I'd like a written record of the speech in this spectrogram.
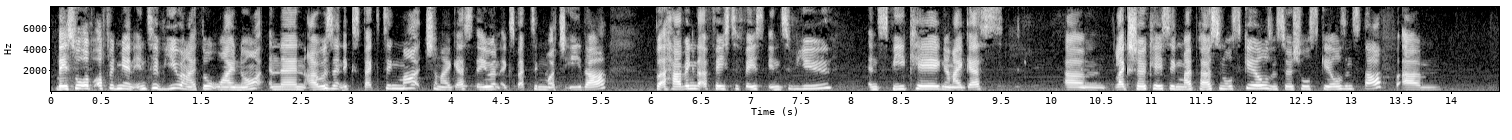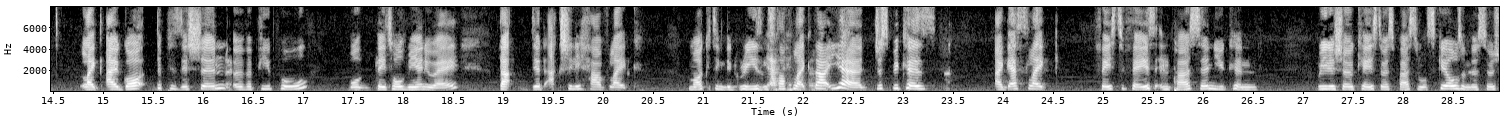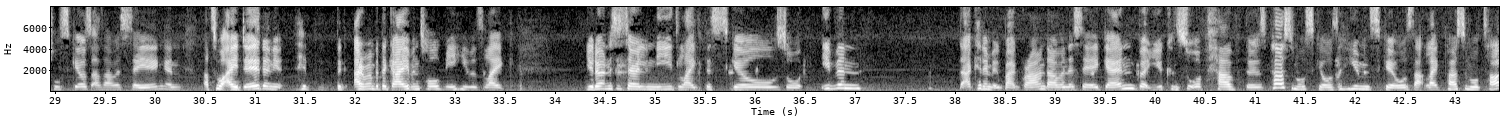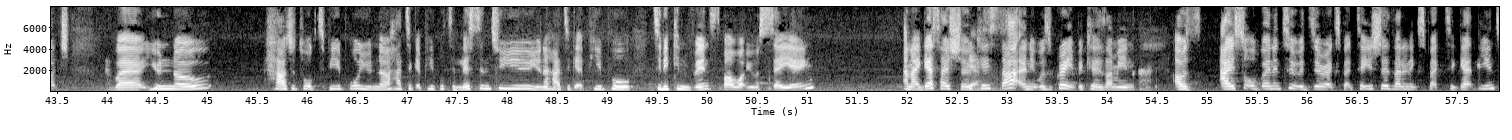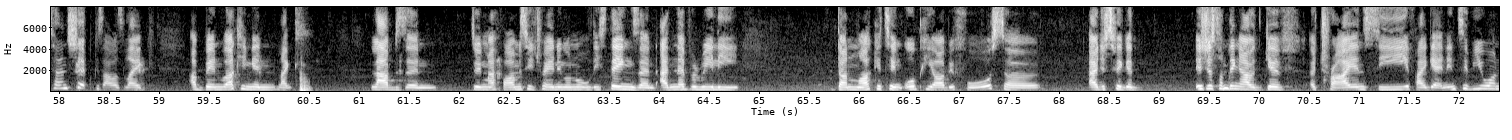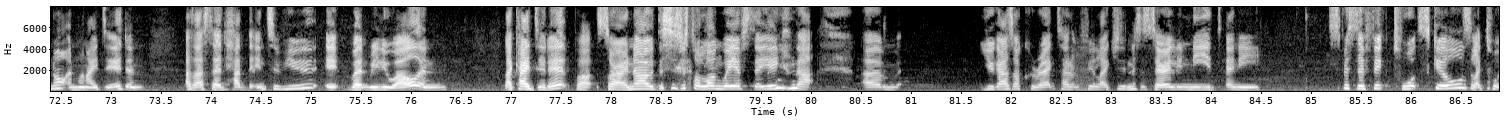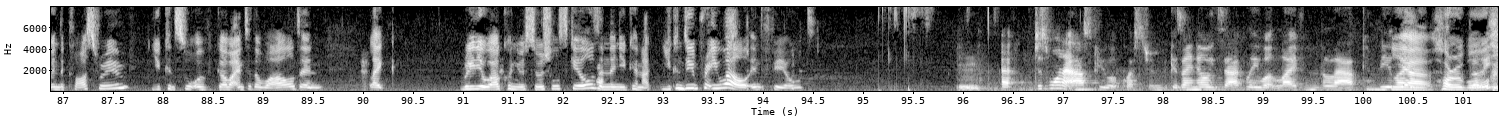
they sort of offered me an interview, and I thought, why not? And then I wasn't expecting much, and I guess they weren't expecting much either. But having that face to face interview and speaking, and I guess um, like showcasing my personal skills and social skills and stuff, um, like I got the position over people well, they told me anyway, that did actually have like marketing degrees and yeah, stuff like that. Yeah, just because I guess like face to face in person, you can really showcase those personal skills and those social skills, as I was saying, and that's what I did. And it, the, I remember the guy even told me he was like, you don't necessarily need like the skills or even the academic background. I want to say again, but you can sort of have those personal skills, and human skills, that like personal touch, where you know how to talk to people, you know how to get people to listen to you, you know how to get people to be convinced by what you're saying. And I guess I showcased yes. that and it was great because I mean, I was I sort of went into it with zero expectations. I didn't expect to get the internship because I was like, I've been working in like labs and doing my pharmacy training on all these things and I'd never really done marketing or PR before. So I just figured it's just something I would give a try and see if I get an interview or not. And when I did and as I said, had the interview. It went really well, and like I did it. But sorry, I know this is just a long way of saying that um, you guys are correct. I don't feel like you necessarily need any specific taught skills, like taught in the classroom. You can sort of go out into the world and like really work on your social skills, and then you can you can do pretty well in the field. Mm. Uh, just want to ask you a question because I know exactly what life in the lab can be like. Yeah, horrible.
